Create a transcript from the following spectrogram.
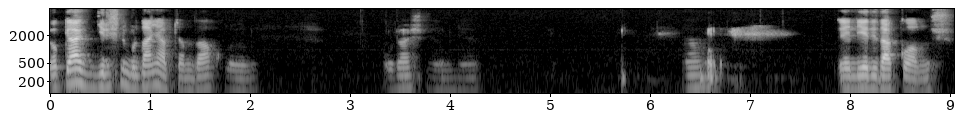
Yok ya girişini buradan yapacağım daha kolay olur. Uğraşmayın ya. Hı. 57 dakika olmuş.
